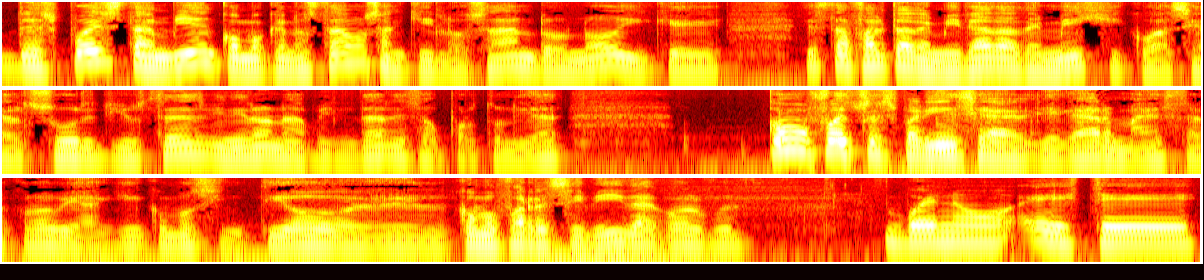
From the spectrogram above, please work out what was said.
después también como que nos estábamos anquilosando, ¿no? Y que esta falta de mirada de México hacia el sur, y ustedes vinieron a brindar esa oportunidad. ¿Cómo fue su experiencia al llegar, maestra Crovia, aquí? ¿Cómo sintió? ¿Cómo fue recibida? Bueno, este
